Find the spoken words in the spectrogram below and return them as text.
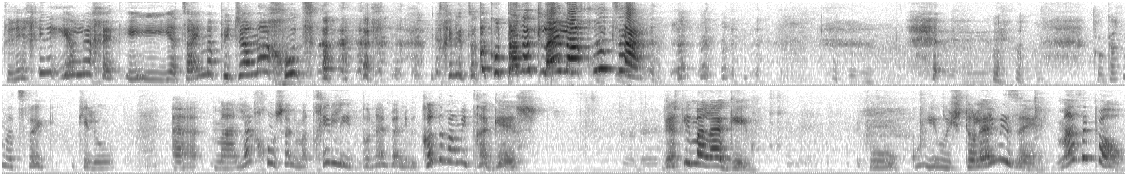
תראי איך היא הולכת, היא יצאה עם הפיג'מה החוצה. התחיל לצעוק, כותנת לילה החוצה! כל כך מצחיק, כאילו, המהלך הוא שאני מתחיל להתבונן ואני מכל דבר מתרגש. יש לי מה להגיב. הוא, הוא השתולל מזה, מה זה פה?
